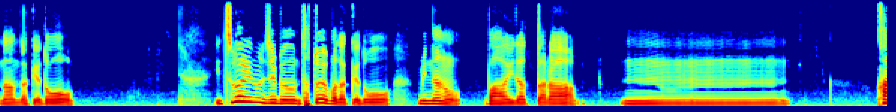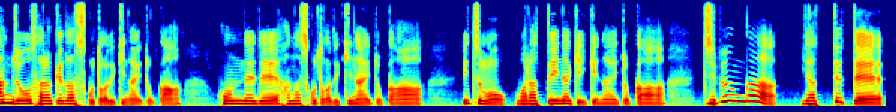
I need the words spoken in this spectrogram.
なんだけど、偽りの自分、例えばだけど、みんなの場合だったら、うーん、感情をさらけ出すことができないとか、本音で話すことができないとか、いつも笑っていなきゃいけないとか、自分がやってて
